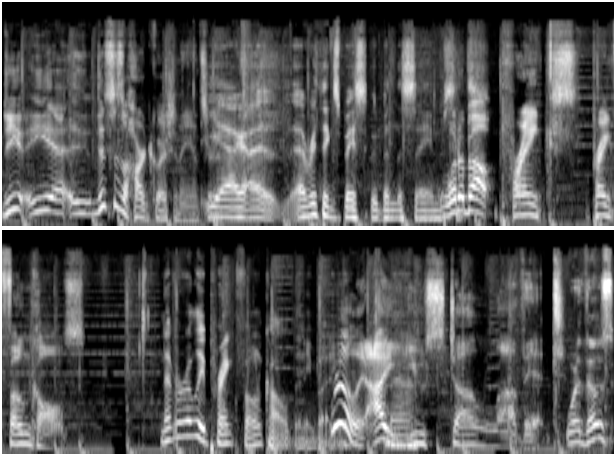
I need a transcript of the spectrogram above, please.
do you? Yeah, this is a hard question to answer. Yeah, I, everything's basically been the same. What since- about pranks? Prank phone calls? Never really prank phone called anybody. Really, I used to love it. were those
